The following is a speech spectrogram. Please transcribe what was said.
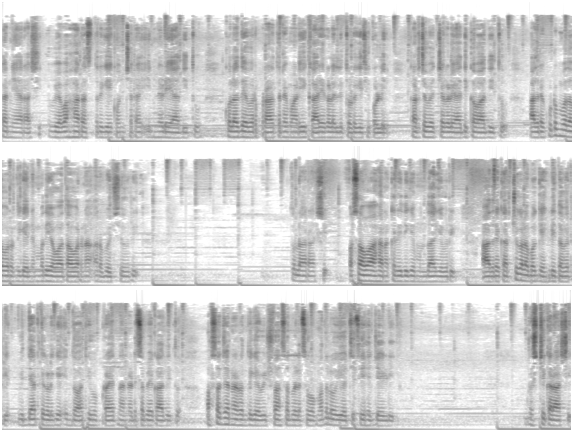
ಕನ್ಯಾ ರಾಶಿ ವ್ಯವಹಾರಸ್ಥರಿಗೆ ಕೊಂಚರ ಹಿನ್ನಡೆಯಾದೀತು. ಕುಲದೇವರು ಪ್ರಾರ್ಥನೆ ಮಾಡಿ ಕಾರ್ಯಗಳಲ್ಲಿ ತೊಡಗಿಸಿಕೊಳ್ಳಿ. ಖರ್ಚು ವೆಚ್ಚಗಳೇ ಅಧಿಕವಾದೀತು. ಆದರೆ ಕುಟುಂಬದವರೊಂದಿಗೆ ನೆಮ್ಮದಿಯ ವಾತಾವರಣ ಅನುಭವಿಸುವಿರಿ. ತುಲಾರಾಶಿ, ಹೊಸ ವಾಹನ ಖರೀದಿಗೆ ಮುಂದಾಗಿವಿರಿ. ಆದರೆ ಖರ್ಚುಗಳ ಬಗ್ಗೆ ಹಿಡಿತವಿರಲಿ. ವಿದ್ಯಾರ್ಥಿಗಳಿಗೆ ಇಂದು ಅತೀವ ಪ್ರಯತ್ನ ನಡೆಸಬೇಕಾದೀತು. ಹೊಸ ಜನರೊಂದಿಗೆ ವಿಶ್ವಾಸ ಬೆಳೆಸುವ ಮೊದಲು ಯೋಚಿಸಿ ಹೆಜ್ಜೆ ಇಡಿ. ವೃಶ್ಚಿಕ ರಾಶಿ.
